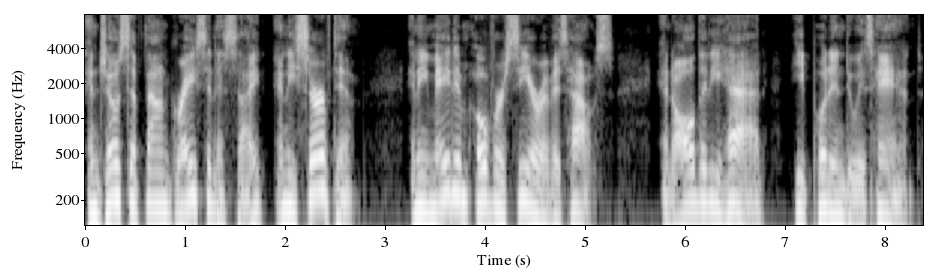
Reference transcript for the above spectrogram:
And Joseph found grace in his sight, and he served him. And he made him overseer of his house, and all that he had he put into his hand.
